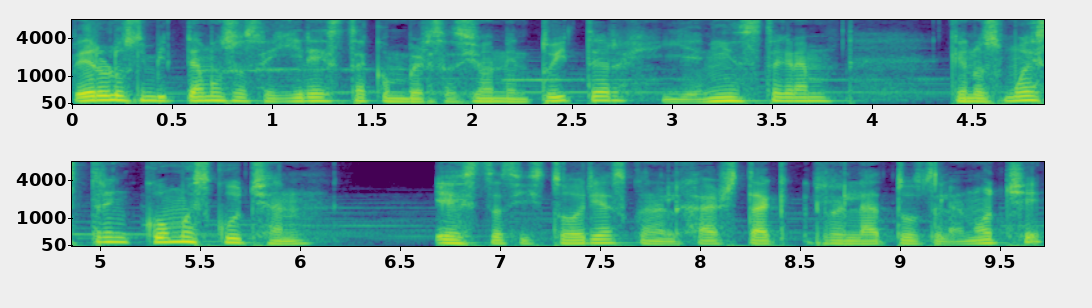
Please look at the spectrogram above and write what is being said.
pero los invitamos a seguir esta conversación en Twitter y en Instagram que nos muestren cómo escuchan estas historias con el hashtag Relatos de la Noche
